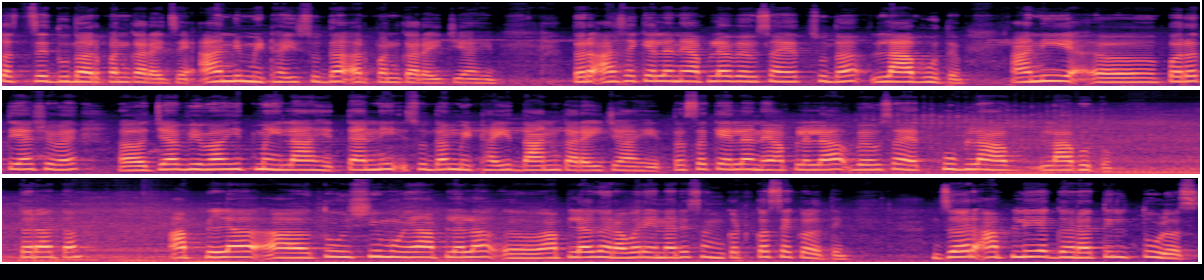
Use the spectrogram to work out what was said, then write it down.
कच्चे दूध अर्पण करायचे आणि मिठाईसुद्धा अर्पण करायची आहे. तर असं केल्याने आपल्या व्यवसायात सुद्धा लाभ होतो आणि परत याशिवाय ज्या विवाहित महिला आहेत त्यांनी सुद्धा मिठाई दान करायची आहे. तसं केल्याने आपल्याला व्यवसायात खूप लाभ लाभ होतो. तर आता आपल्या तुळशीमुळे आपल्याला आपल्या घरावर येणारे संकट कसे कळते? जर आपली घरातील तुळस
